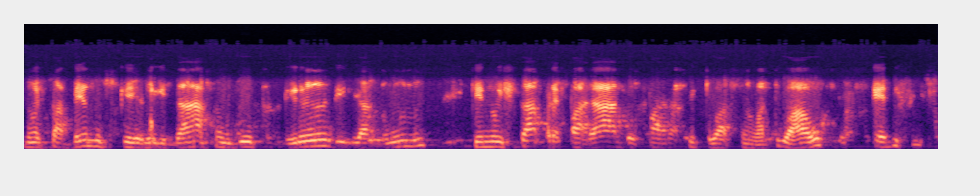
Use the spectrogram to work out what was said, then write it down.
Nós sabemos que lidar com um grupo grande de alunos que não está preparado para a situação atual é difícil.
